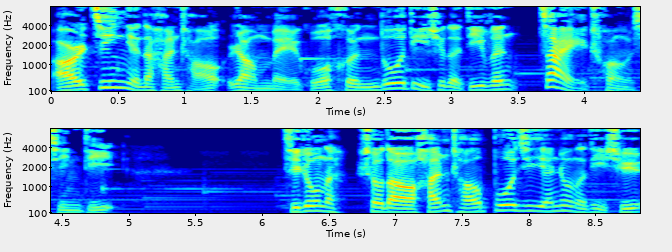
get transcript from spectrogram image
而今年的寒潮让美国很多地区的低温再创新低，其中呢，受到寒潮波及严重的地区，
